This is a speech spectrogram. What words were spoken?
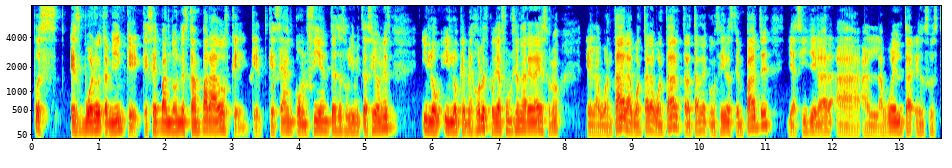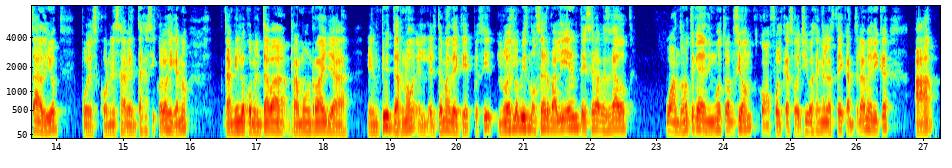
pues es bueno también que, sepan dónde están parados, que, sean conscientes de sus limitaciones y lo, y lo que mejor les podía funcionar era eso, ¿no? el aguantar, aguantar, aguantar, tratar de conseguir este empate y así llegar a, la vuelta en su estadio, pues con esa ventaja psicológica, ¿no? También lo comentaba Ramón Raya en Twitter, ¿no? El, tema de que, pues sí, no es lo mismo ser valiente y ser arriesgado cuando no te queda ninguna otra opción, como fue el caso de Chivas en el Azteca ante el América, a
